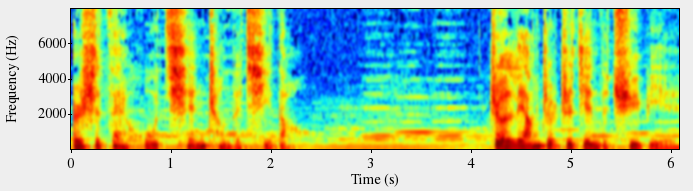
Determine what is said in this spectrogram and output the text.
而是在乎虔诚的祈祷。这两者之间的区别，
